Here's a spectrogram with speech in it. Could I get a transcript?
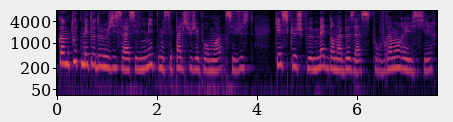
Comme toute méthodologie, ça a ses limites, mais c'est pas le sujet pour moi. C'est juste qu'est-ce que je peux mettre dans ma besace pour vraiment réussir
